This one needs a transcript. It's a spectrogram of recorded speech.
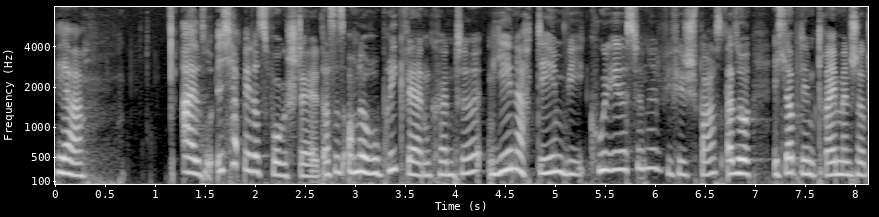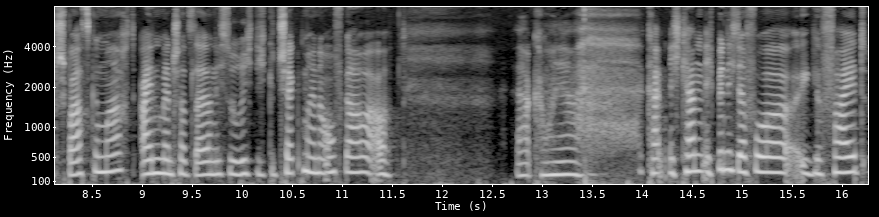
Ja, also, ich habe mir das vorgestellt, dass es auch eine Rubrik werden könnte, je nachdem, wie cool ihr das findet, wie viel Spaß. Also, ich glaube, den drei Menschen hat es Spaß gemacht. Ein Mensch hat es leider nicht so richtig gecheckt, meine Aufgabe, aber ja, kann man ja. Kann, ich kann, ich bin nicht davor gefeit,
